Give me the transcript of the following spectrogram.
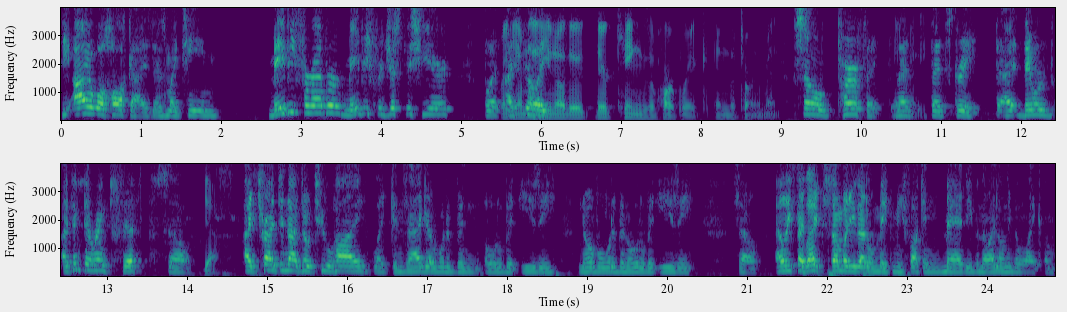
the Iowa Hawkeyes as my team, maybe forever, maybe for just this year. But I feel like you know they're they're kings of heartbreak in the tournament. so perfect. Get that ready. that's great. I, they were, I think they're ranked fifth. So Yes, I tried to not go too high. Like Gonzaga would have been a little bit easy. Nova would have been a little bit easy. So at least I Well, picked somebody that'll make me fucking mad, even though I don't even like them.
